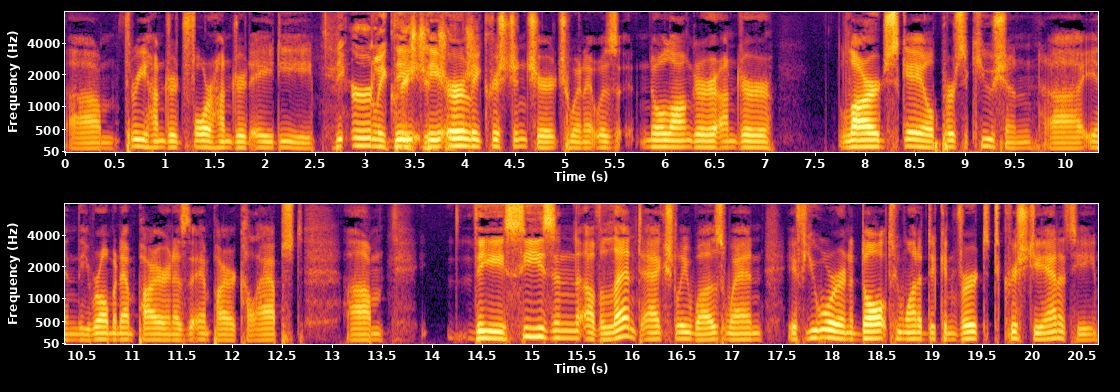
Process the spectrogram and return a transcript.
um, 300, 400 AD. The early Christian the, the church. early Christian church, when it was no longer under large scale persecution uh, in the Roman Empire and as the empire collapsed. Um, the season of Lent actually was when, if you were an adult who wanted to convert to Christianity,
